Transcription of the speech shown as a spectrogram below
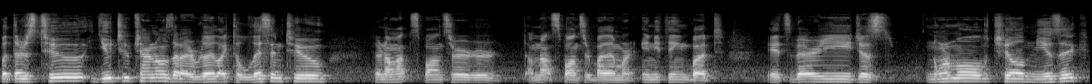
But there's two YouTube channels that I really like to listen to. They're not sponsored or I'm not sponsored by them or anything, but it's very just normal, chill music.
